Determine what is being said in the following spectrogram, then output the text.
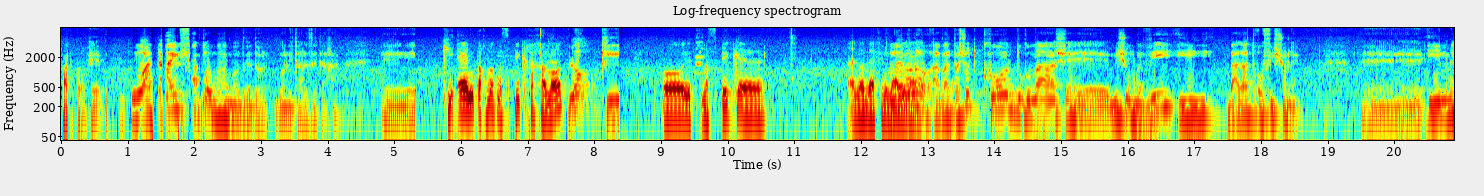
פקטור? אה, הוא עדיין פקטור מאוד מאוד גדול, בואו נקרא לזה ככה. אה, כי אין תוכנות מספיק חכמות, לא, כי... או מספיק, אה, אני לא יודע אפילו מה לא. לא, לא, אבל פשוט כל דוגמה שמישהו מביא היא בעלת אופי שונה. אה, אם אה,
